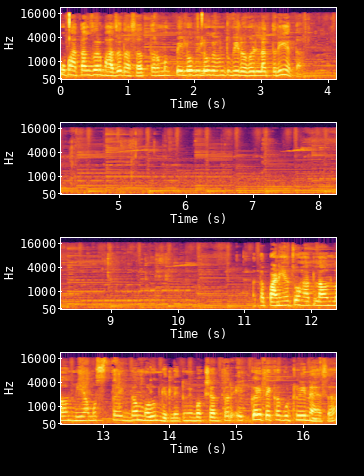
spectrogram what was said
खूप हाताक जर भाजत असाल तर मग पेलो बिलो घेऊन तुम्ही रगडलात तरी येता. आता पाण्याचो हात लावून लावून मी या मस्त एकदम मळून घेतले तुम्ही बघशात तर एकही तेका गुठळी नाही असा.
